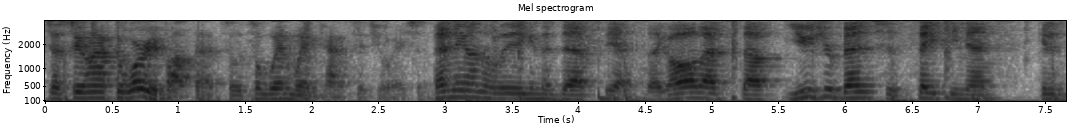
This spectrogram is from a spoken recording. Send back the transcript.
just so you don't have to worry about that. So it's a win-win kind of situation. Depending on the league and the depth, yes, like all that stuff. Use your bench as safety nets. Get as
